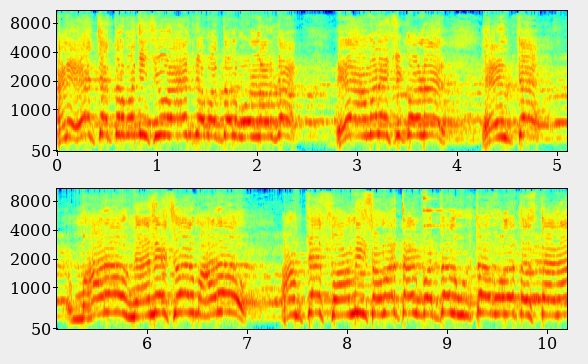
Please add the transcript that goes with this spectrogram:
आणि हे छत्रपती शिवरायांच्या बद्दल बोलणार काय हे आम्हाला शिकवणार यांचे महाराव ज्ञानेश्वर महाराव आमच्या स्वामी समर्थांबद्दल उलटा बोलत असताना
